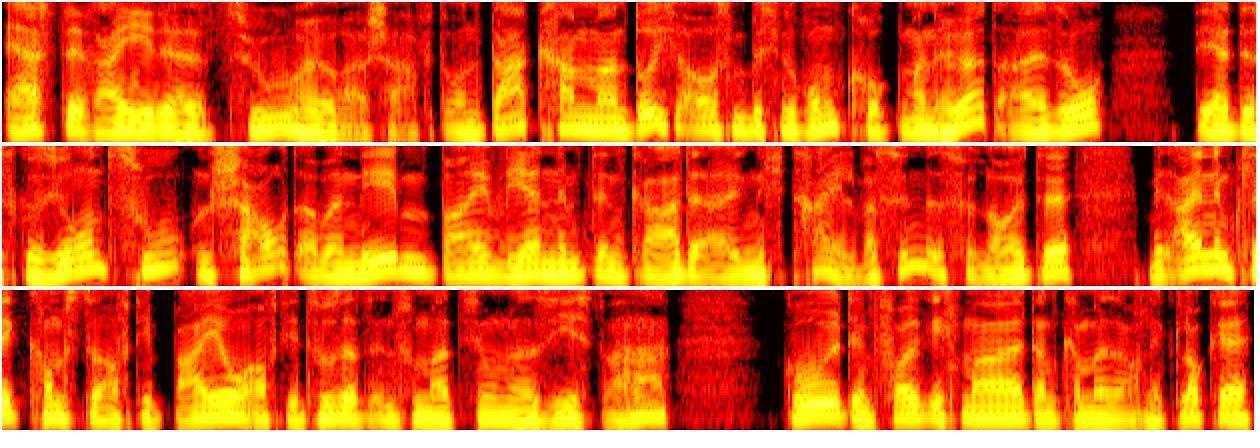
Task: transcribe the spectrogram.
erste Reihe der Zuhörerschaft. Und da kann man durchaus ein bisschen rumgucken. Man hört also der Diskussion zu und schaut aber nebenbei, wer nimmt denn gerade eigentlich teil. Was sind das für Leute? Mit einem Klick kommst du auf die Bio, auf die Zusatzinformationen und siehst, aha, cool, dem folge ich mal. Dann kann man auch eine Glocke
